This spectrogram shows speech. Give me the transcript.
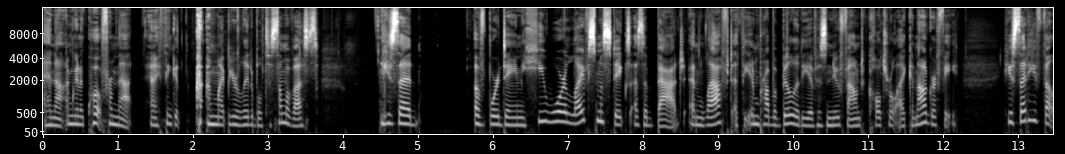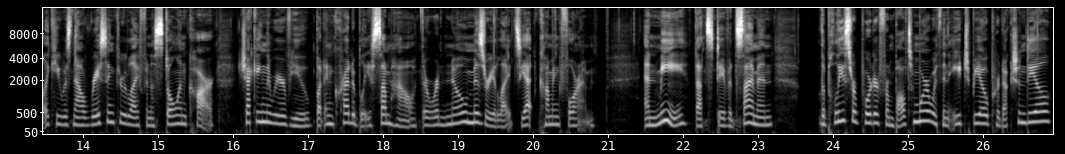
and uh, I'm going to quote from that, and I think it might be relatable to some of us. He said of Bourdain, he wore life's mistakes as a badge and laughed at the improbability of his newfound cultural iconography. He said he felt like he was now racing through life in a stolen car, checking the rear view, but incredibly, somehow, there were no misery lights yet coming for him. And me, that's David Simon, the police reporter from Baltimore with an HBO production deal,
